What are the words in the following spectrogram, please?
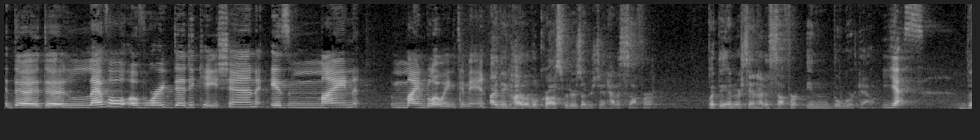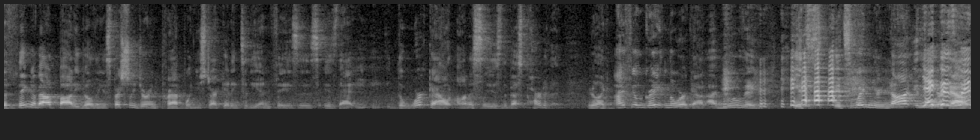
the the level of work dedication is mind mind blowing to me I think high level CrossFitters understand how to suffer, but they understand how to suffer in the workout. yes The thing about bodybuilding, especially during prep when you start getting to the end phases, is that the workout honestly is the best part of it. You're like, I feel great in the workout. I'm moving. It's it's when you're not in Yeah, the workout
